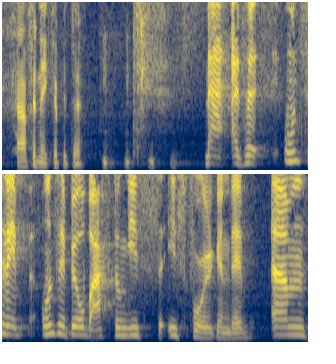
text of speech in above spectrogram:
Herr Fenecker, bitte. Na, also unsere, unsere Beobachtung ist, ist folgende. Ähm,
